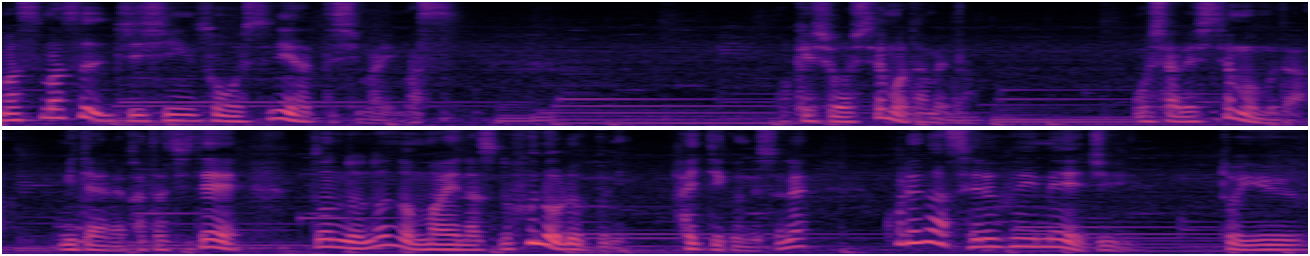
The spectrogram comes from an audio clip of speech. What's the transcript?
ますます自信喪失になってしまいます。お化粧してもダメだ。おしゃれしても無駄。みたいな形でどんどんどんどんマイナスの負のループに入っていくんですよね。これがセルフイメージという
